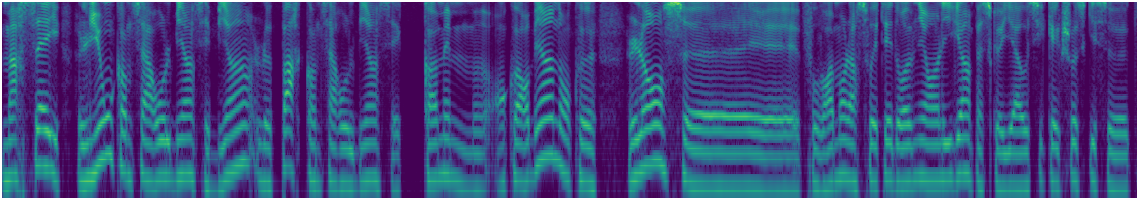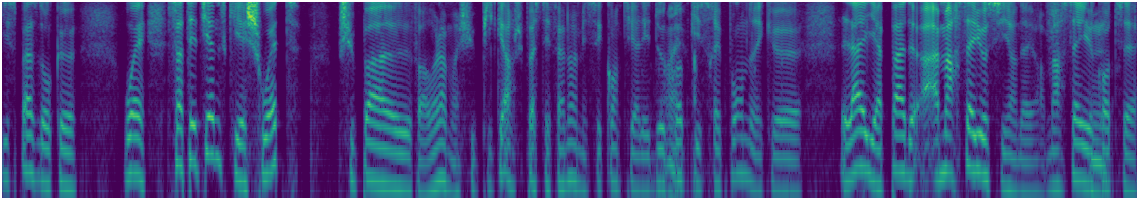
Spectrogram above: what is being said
Marseille, Lyon, quand ça roule bien, c'est bien. Le Parc, quand ça roule bien, c'est quand même euh, encore bien. Donc, euh, Lens, il faut vraiment leur souhaiter de revenir en Ligue 1 parce qu'il y a aussi quelque chose qui se, qui se passe. Donc, euh, ouais. Saint-Étienne, ce qui est chouette, je suis pas, euh, enfin voilà, moi je suis Picard, je suis pas Stéphanois, mais c'est quand il y a les deux Ouais. copes qui se répondent et que là il n'y a pas de. À Marseille aussi hein, d'ailleurs. Marseille, Mm. quand c'est.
